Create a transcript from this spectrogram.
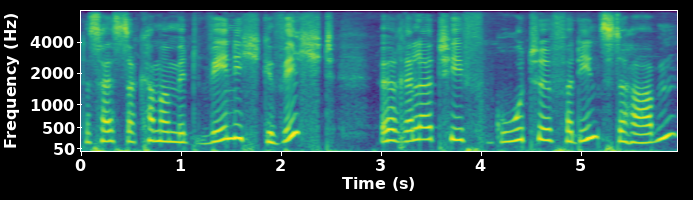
Das heißt, da kann man mit wenig Gewicht äh, relativ gute Verdienste haben.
